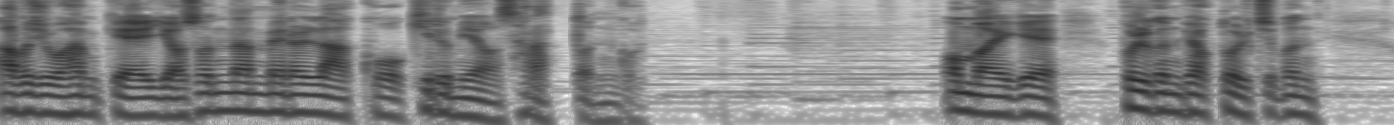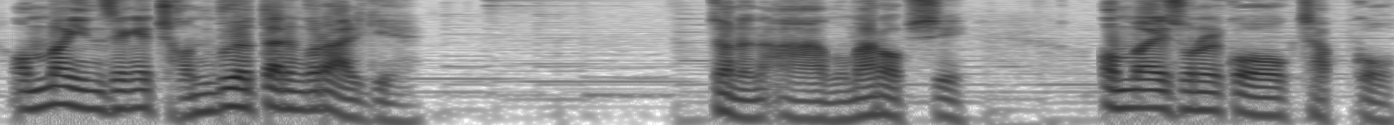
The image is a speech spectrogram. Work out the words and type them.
아버지와 함께 여섯 남매를 낳고 기르며 살았던 곳. 엄마에게 붉은 벽돌집은 엄마 인생의 전부였다는 걸 알기에 저는 아무 말 없이 엄마의 손을 꼭 잡고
